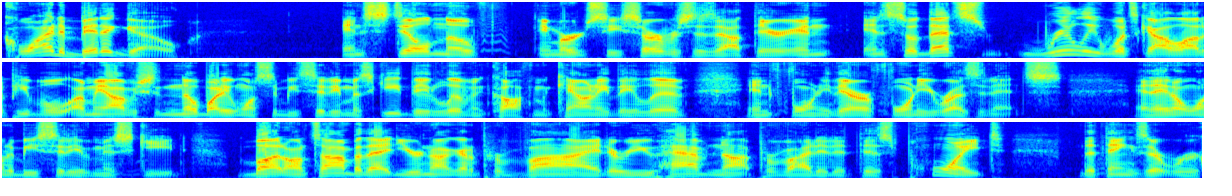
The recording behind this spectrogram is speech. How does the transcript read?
quite a bit ago, and still no emergency services out there. And and so that's really what's got a lot of people. I mean, obviously nobody wants to be City of Mesquite. They live in Kaufman County. They live in Forney. They are Forney residents, and they don't want to be City of Mesquite. But on top of that, you're not going to provide, or you have not provided at this point, the things that were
